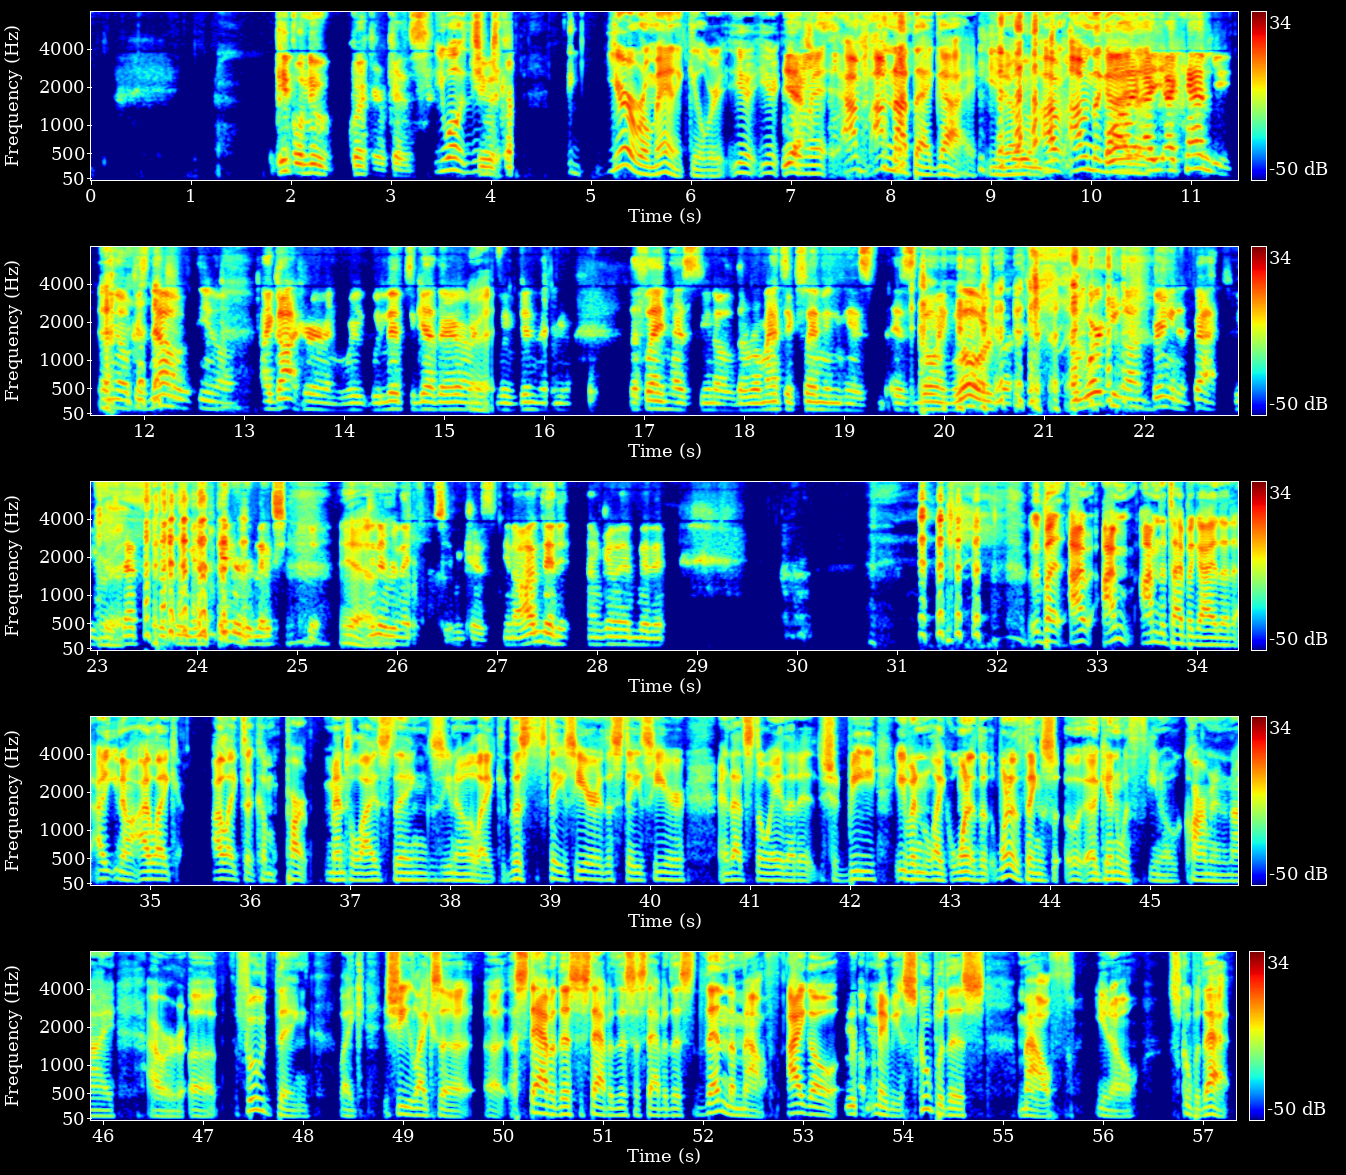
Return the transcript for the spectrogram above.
people knew quicker because Well, she was. you're a romantic, Gilbert. You're, you're, Yeah. you're I'm, I'm not that guy. You know, I'm, I'm the Well, guy. I, that, I, I can be, you know, because now you know I got her and we we live together. Right. We've been there. You know, the flame has, you know, the romantic flaming is is going lower, but I'm working on bringing it back because Right. that's the thing in, in a relationship. yeah. In a relationship, because you know, I admit it. I'm gonna admit it. but I, I'm I'm the type of guy that I you know I like I like to compartmentalize things. You know, like this stays here, this stays here, and that's the way that it should be. Even like one of the one of the things uh, again with you know Carmen and I, our uh, food thing. Like she likes a, a a stab of this, a stab of this, a stab of this, then the mouth. I go uh, maybe a scoop of this mouth, you know, scoop of that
